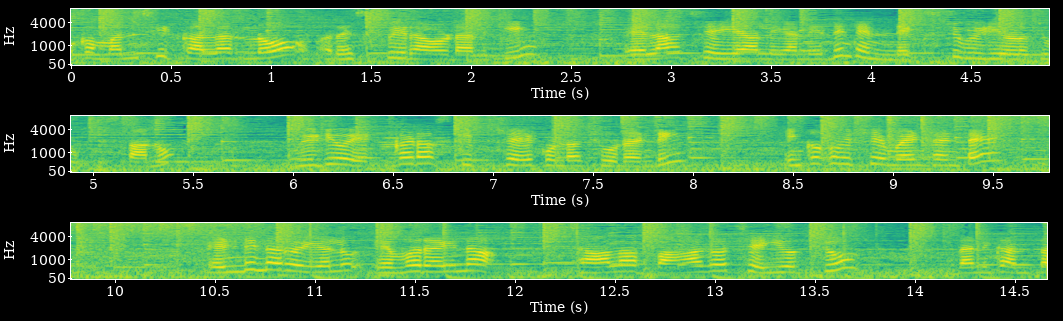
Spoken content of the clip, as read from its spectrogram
ఒక మంచి కలర్లో రెసిపీ రావడానికి ఎలా చేయాలి అనేది నేను నెక్స్ట్ వీడియోలో చూపిస్తాను. వీడియో ఎక్కడ స్కిప్ చేయకుండా చూడండి. ఇంకొక విషయం ఏంటంటే ఎండిన రొయ్యలు ఎవరైనా చాలా బాగా చేయొచ్చు. దానికి అంత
